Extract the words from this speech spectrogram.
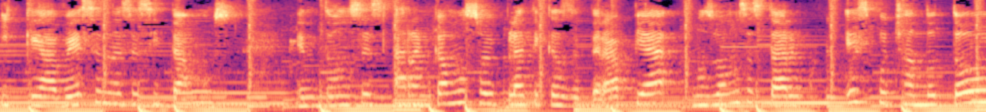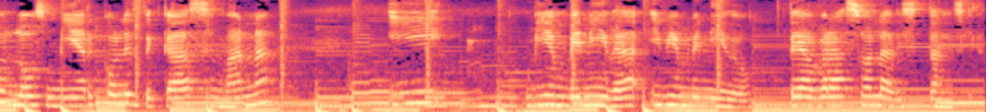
y que a veces necesitamos. Entonces arrancamos hoy pláticas de terapia, nos vamos a estar escuchando todos los miércoles de cada semana y bienvenida y bienvenido, te abrazo a la distancia.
